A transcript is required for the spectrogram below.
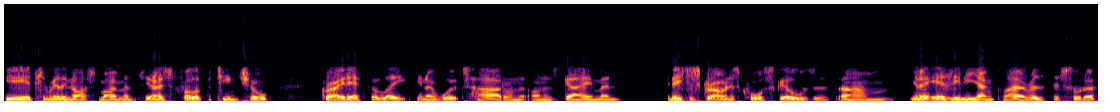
Yeah, he had some really nice moments. You know, he's full of potential, great athlete. You know, works hard on on his game, and, and he's just growing his core skills. As um, you know, as any young player is, there's sort of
